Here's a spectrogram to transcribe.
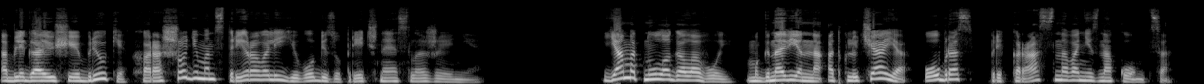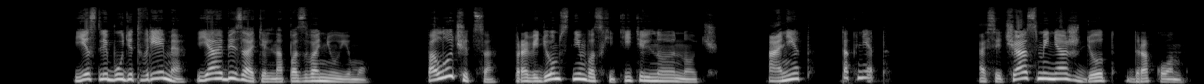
облегающие брюки хорошо демонстрировали его безупречное сложение. Я мотнула головой, мгновенно отключая образ прекрасного незнакомца. Если будет время, я обязательно позвоню ему. Получится, проведем с ним восхитительную ночь. А нет, так нет. А сейчас меня ждет дракон.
